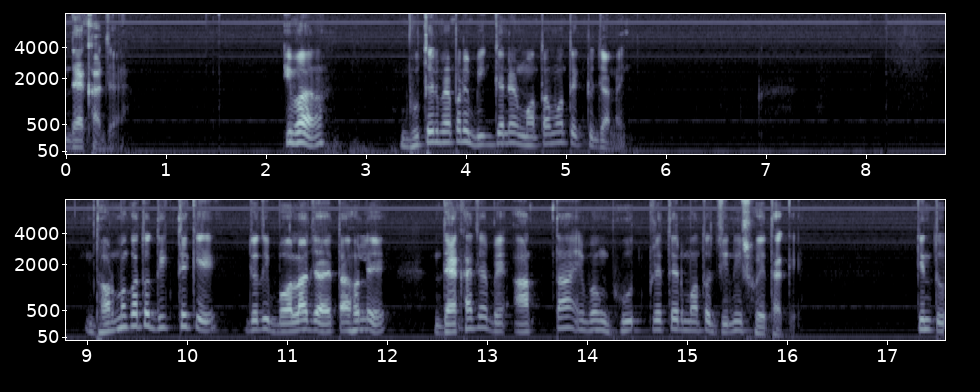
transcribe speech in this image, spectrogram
দেখা যায়। এবার ভূতের ব্যাপারে বিজ্ঞানের মতামত একটু জানাই। ধর্মগত দিক থেকে যদি বলা যায়, তাহলে দেখা যাবে আত্মা এবং ভূত প্রেতের মতো জিনিস হয়ে থাকে। কিন্তু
